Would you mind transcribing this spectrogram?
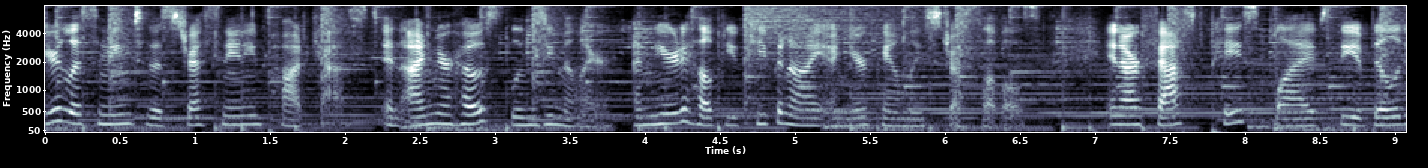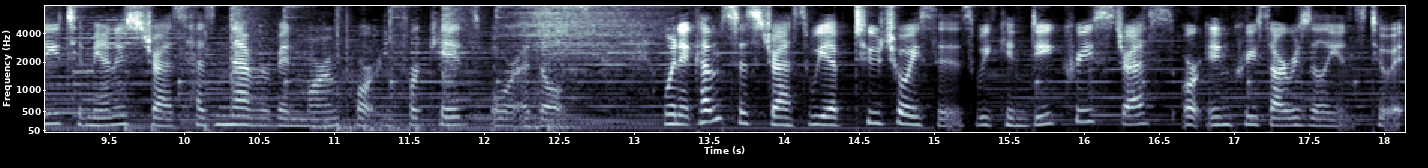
You're listening to the Stress Nanny podcast, and I'm your host, Lindsay Miller. I'm here to help you keep an eye on your family's stress levels. In our fast paced lives, the ability to manage stress has never been more important for kids or adults. When it comes to stress, we have two choices we can decrease stress or increase our resilience to it.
